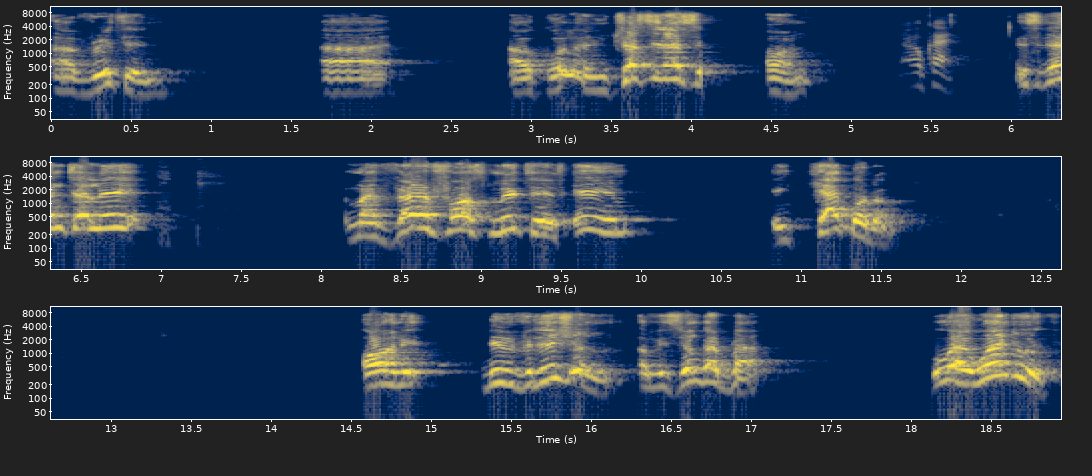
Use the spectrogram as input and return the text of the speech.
I've written, uh, I'll call an interesting essay on. Okay. Incidentally, my very first meeting with him in Kiagbodo on the invitation of his younger brother, who I went with,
